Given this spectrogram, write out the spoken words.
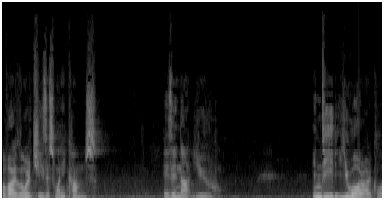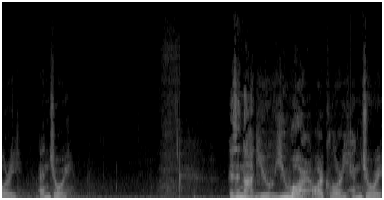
of our Lord Jesus when he comes. Is it not you? Indeed, you are our glory and joy. Is it not you? You are our glory and joy.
